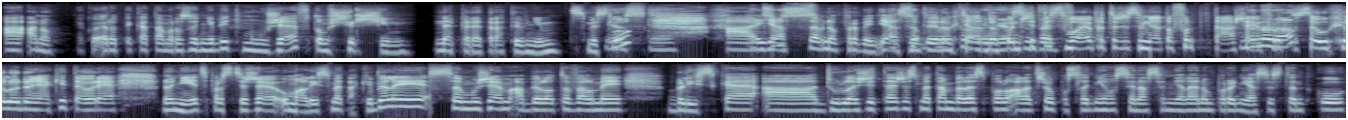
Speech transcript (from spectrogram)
A ano, jako erotika tam rozhodně být může v tom širším nepenetrativním smyslu. Jasně. A, a já jsem, no promiň, já jsem ty jenom chtěla dokončit ty svoje, protože jsem mě to furt ptáš no, a já no, furt no. se uchylu do nějaké teorie. No nic, prostě, že u malý jsme taky byli s mužem a bylo to velmi blízké a důležité, že jsme tam byli spolu, ale třeba posledního syna jsem měla jenom porodní asistentku,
